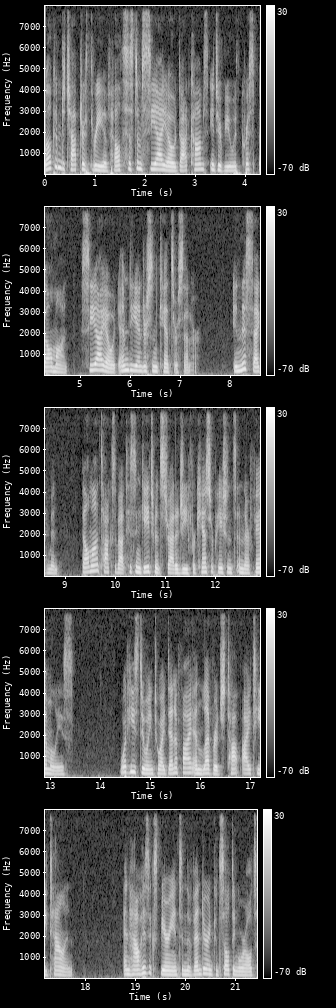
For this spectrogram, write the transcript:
Welcome to Chapter 3 of HealthSystemCIO.com's interview with Chris Belmont, CIO at MD Anderson Cancer Center. In this segment, Belmont talks about his engagement strategy for cancer patients and their families, what he's doing to identify and leverage top IT talent, and how his experience in the vendor and consulting world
